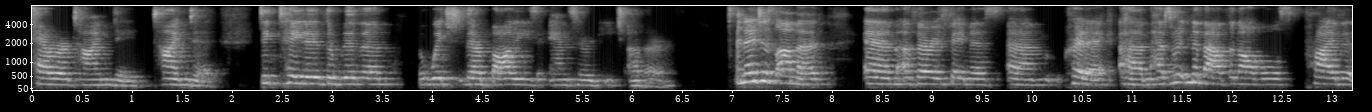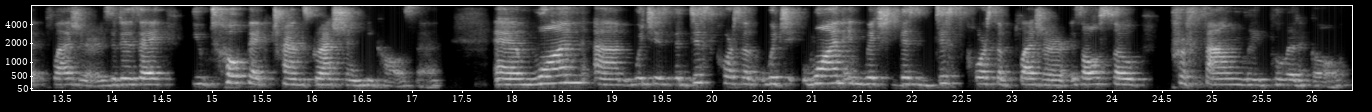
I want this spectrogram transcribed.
terror timed it, timed it, dictated the rhythm in which their bodies answered each other. And Aijaz Ahmad, um, a very famous um, critic, um, has written about the novel's private pleasures. It is a utopic transgression, he calls it and one um, which is the discourse of which one in which this discourse of pleasure is also profoundly political.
